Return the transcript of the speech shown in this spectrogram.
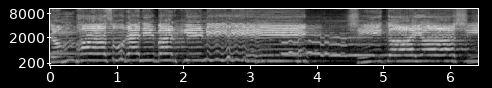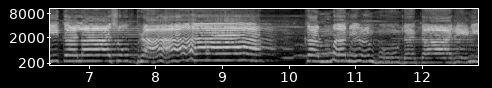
जम्भासुरनिबर्हिणी श्रीकाया श्रीकला शुभ्रा कर्म निर्मूलकारिणी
